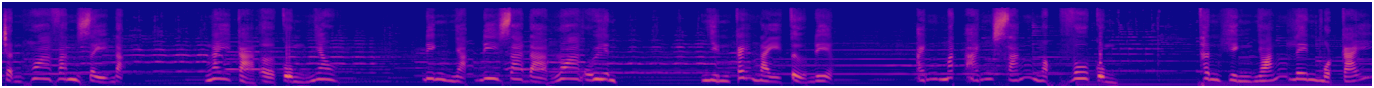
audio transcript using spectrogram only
Trận hoa văn dày đặc, Ngay cả ở cùng nhau. Đinh nhạc đi ra đà loa uyên. Nhìn cách này tử địa, Ánh mắt ánh sáng ngọc vô cùng. Thân hình nhoáng lên một cái.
